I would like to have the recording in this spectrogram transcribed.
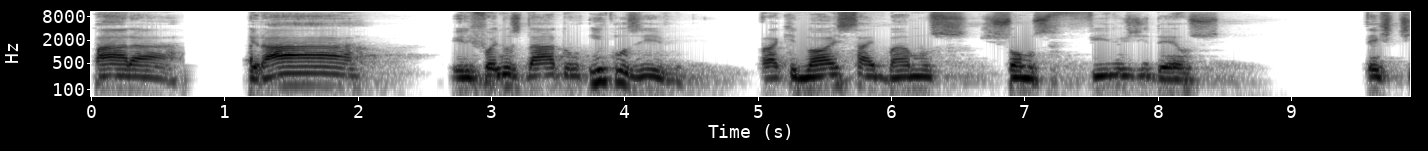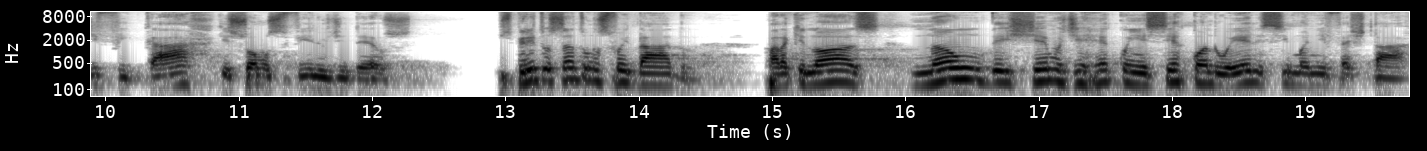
para tirar, ele foi nos dado, inclusive, para que nós saibamos que somos filhos de Deus, testificar que somos filhos de Deus. O Espírito Santo nos foi dado para que nós não deixemos de reconhecer quando ele se manifestar,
